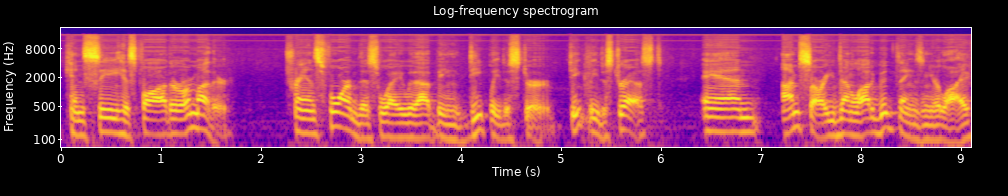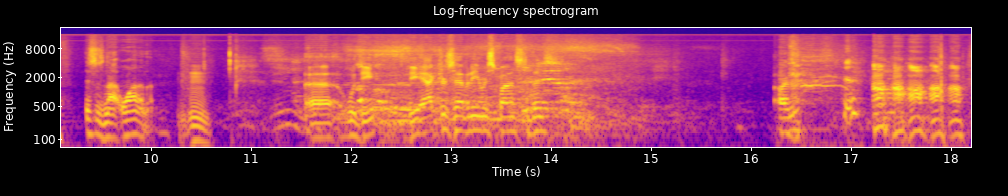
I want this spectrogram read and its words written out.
can see his father or mother transform this way without being deeply disturbed, deeply distressed, and I'm sorry, you've done a lot of good things in your life. This is not one of them. Mm -hmm. uh, would the, the actors have any response to this? Pardon? well,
